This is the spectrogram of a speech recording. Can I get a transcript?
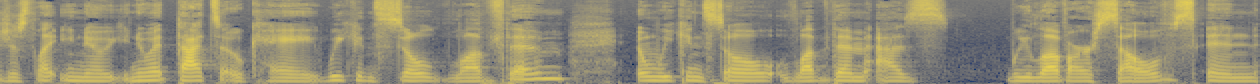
just let you know, you know what, that's okay. We can still love them and we can still love them as we love ourselves and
